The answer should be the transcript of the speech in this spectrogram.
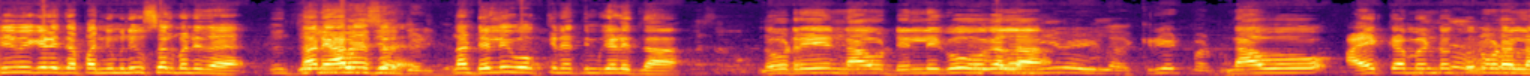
ಟಿವಿಗೆ ಹೇಳಿದ್ದಪ್ಪ ನಿಮ್ಮ ನ್ಯೂಸಲ್ಲಿ ಬಂದಿದೆ. ನಾನು ಯಾರ ನಾನು ಡೆಲ್ಲಿಗೆ ಹೋಗ್ತೀನಿ ಅಂತ ನಿಮ್ಗೆ ಹೇಳಿದ್ನ? ನೋಡ್ರಿ ನಾವು ಡೆಲ್ಲಿಗೂ ಹೋಗಲ್ಲ. ಕ್ರಿಯೇಟ್ ನಾವು ಹೈಕಮಾಂಡ್ ಅಂತೂ ನೋಡಲ್ಲ.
